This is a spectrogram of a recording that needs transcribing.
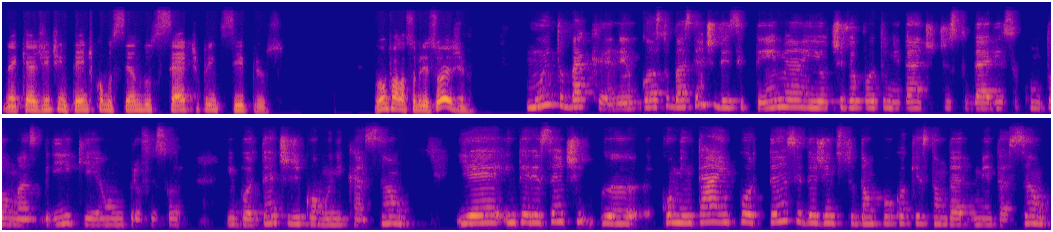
né, que a gente entende como sendo sete princípios. Vamos falar sobre isso hoje? Muito bacana. Eu gosto bastante desse tema e eu tive a oportunidade de estudar isso com Thomas Brie, que é um professor importante de comunicação, e é interessante uh, comentar a importância da gente estudar um pouco a questão da argumentação,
